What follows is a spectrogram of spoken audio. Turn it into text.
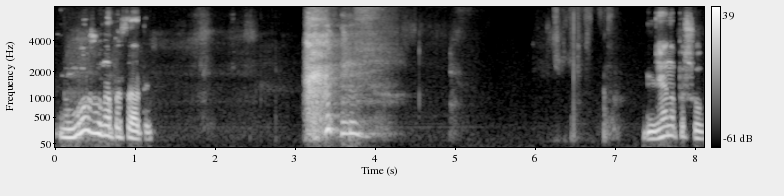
Можу написати. Я напишу.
